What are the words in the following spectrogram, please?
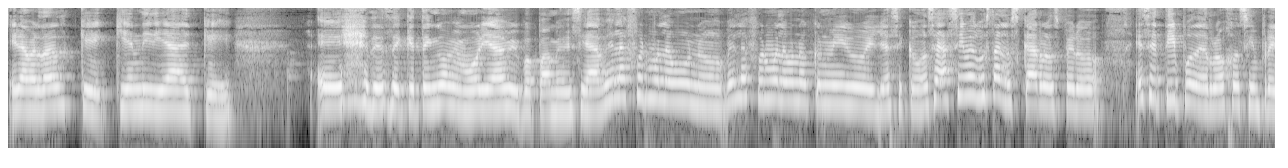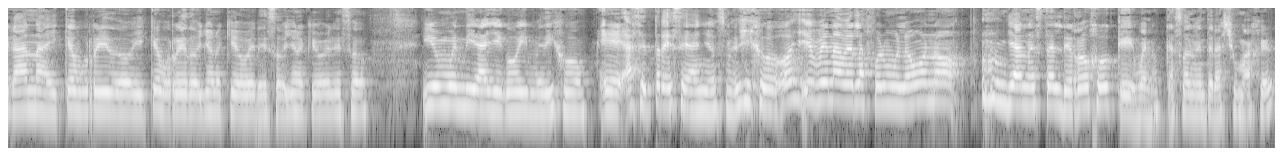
y la verdad que, ¿quién diría que eh, desde que tengo memoria, mi papá me decía, ve la Fórmula 1, ve la Fórmula 1 conmigo. Y yo así como, o sea, sí me gustan los carros, pero ese tipo de rojo siempre gana y qué aburrido y qué aburrido, yo no quiero ver eso, yo no quiero ver eso. Y un buen día llegó y me dijo, eh, hace 13 años me dijo, oye, ven a ver la Fórmula 1, ya no está el de rojo, que bueno, casualmente era Schumacher,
